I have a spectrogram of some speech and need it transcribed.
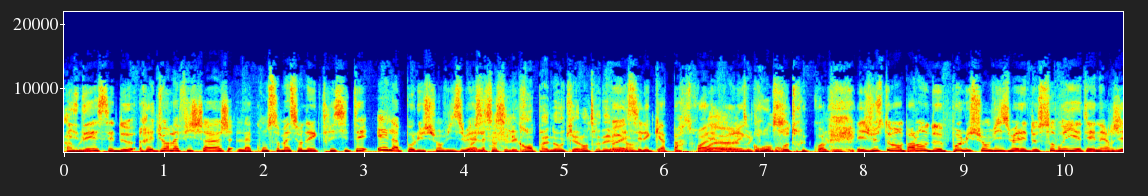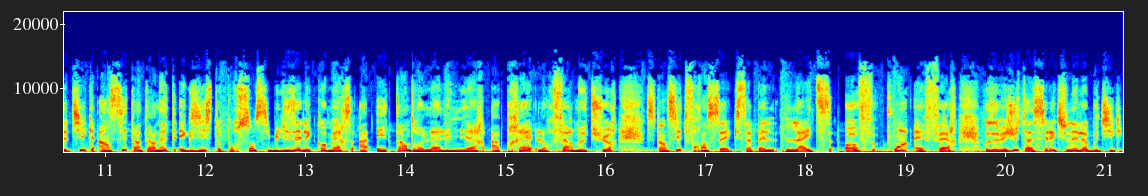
Ah L'idée, c'est de réduire l'affichage, la consommation d'électricité et la pollution Ouais, visuelle. c'est ça, c'est les grands panneaux qui à l'entrée des Ouais, villes. hein. c'est les 4 par 3, Ouais, les, ouais, les gros gros trucs quoi. Ok. Et justement, parlant de pollution visuelle et de sobriété énergétique, un site internet existe pour sensibiliser les commerces à éteindre la lumière après leur fermeture. C'est un site français qui s'appelle lightsoff.fr. Vous avez juste à sélectionner la boutique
